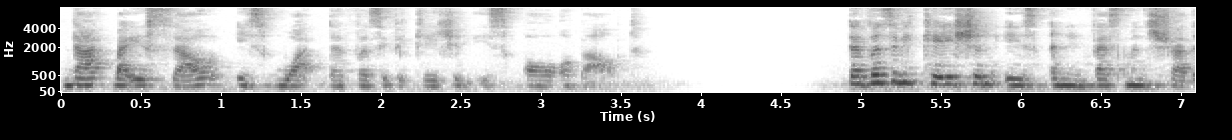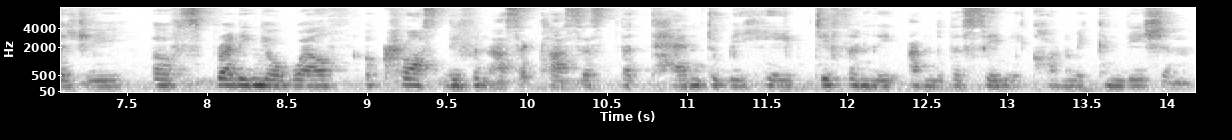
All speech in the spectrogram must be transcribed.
That by itself is what diversification is all about. Diversification is an investment strategy of spreading your wealth across different asset classes that tend to behave differently under the same economic condition.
